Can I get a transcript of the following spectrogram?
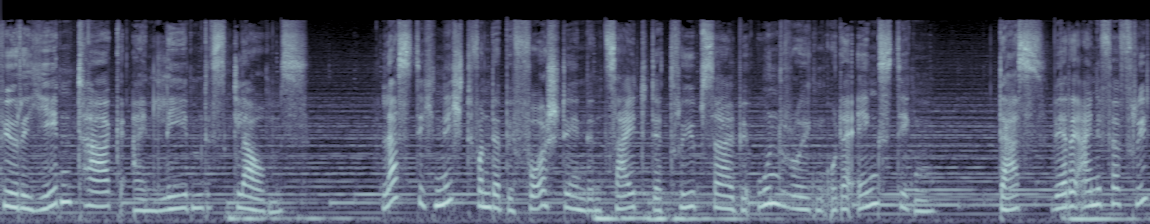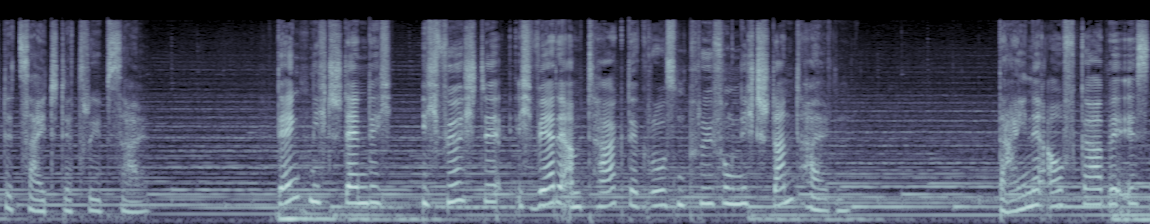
Führe jeden Tag ein Leben des Glaubens. Lass dich nicht von der bevorstehenden Zeit der Trübsal beunruhigen oder ängstigen. Das wäre eine verfrühte Zeit der Trübsal. Denk nicht ständig, ich fürchte, ich werde am Tag der großen Prüfung nicht standhalten. Deine Aufgabe ist,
